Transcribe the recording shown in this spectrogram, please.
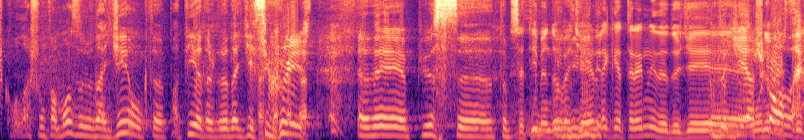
shkolla shumë famoze, duhet ta gjej unë këtë, patjetër duhet ta gjej sigurisht. Edhe pyes të Se ti mendove që erdhe ke treni dhe do gjeje do gjeja shkollën.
